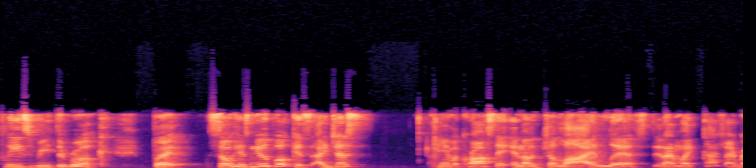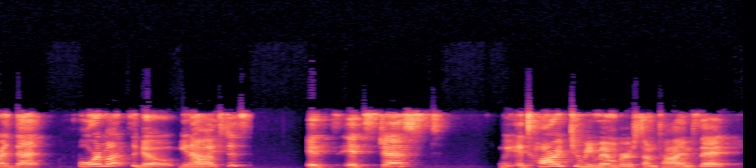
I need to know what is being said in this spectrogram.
please read the rook but so his new book is i just came across it in a july list and i'm like gosh i read that four months ago you know Yep. it's just it's it's just it's hard to remember sometimes that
